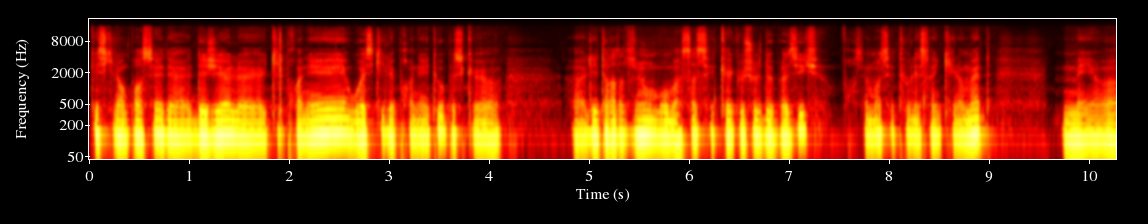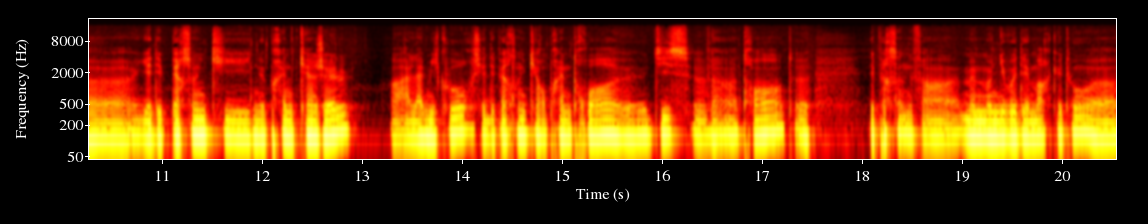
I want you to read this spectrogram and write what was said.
qu'est-ce qu'il en pensait des, gels euh, qu'il prenait, où est-ce qu'il les prenait et tout, parce que euh, l'hydratation, bon, bah, ça c'est quelque chose de basique. Forcément, c'est tous les 5 km. Mais euh, il y a des personnes qui ne prennent qu'un gel à la mi-course, il y a des personnes qui en prennent 3, euh, 10, 20, 30. euh, des personnes, enfin, même au niveau des marques et tout. euh,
